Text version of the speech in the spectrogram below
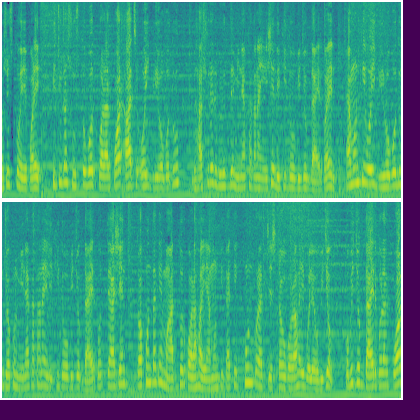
অসুস্থ হয়ে পড়ে। কিছুটা সুস্থ বোধ করার পর আজ ওই গৃহবধূ ভাসুরের বিরুদ্ধে মিনাখা থানায় এসে লিখিত অভিযোগ দায়ের করেন। এমনকি ওই গৃহবধূ যখন মিনাখা থানায় লিখিত অভিযোগ দায়ের করতে আসেন, তখন তাকে মারধর করা হয়, এমনকি তাকে খুন করার চেষ্টাও করা হয় বলে অভিযোগ। অভিযোগ দায়ের করার পর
